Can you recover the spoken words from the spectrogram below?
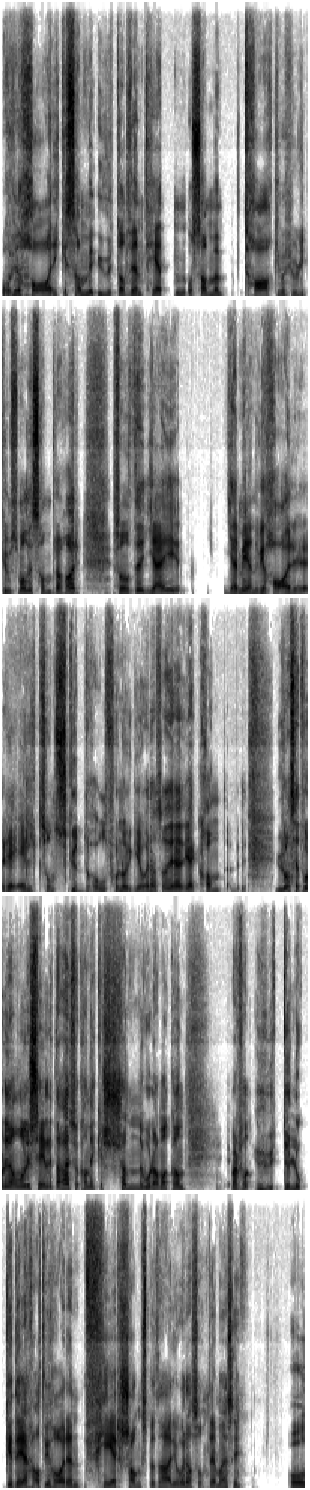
og hun har ikke samme utadvendtheten og samme taket på publikum som Alessandra har. Sånn at jeg jeg mener vi har reelt sånn skuddhold for Norge i år. Altså, jeg, jeg kan, uansett hvordan jeg analyserer dette her, så kan jeg ikke skjønne hvordan man kan i hvert fall utelukke det, at vi har en fair sjanse på dette her i år. Altså. Det må jeg si. Og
